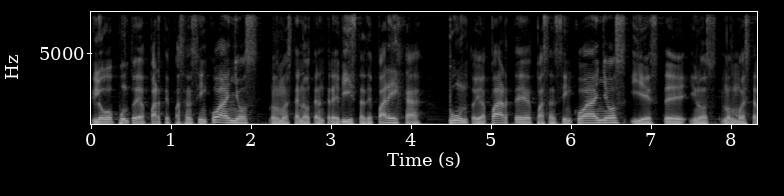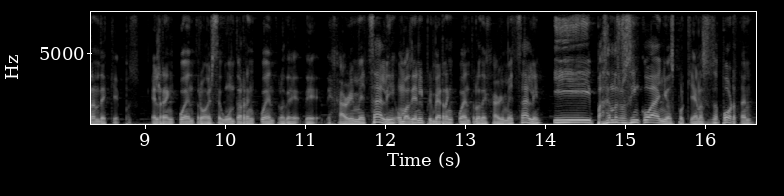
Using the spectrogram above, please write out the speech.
y luego punto y aparte pasan cinco años, nos muestran otra entrevista de pareja punto y aparte, pasan cinco años y este y nos, nos muestran de que pues el reencuentro, el segundo reencuentro de, de, Harry Met Sally, o más bien el primer reencuentro de Harry Met Sally, y pasan los cinco años porque ya no se soportan,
